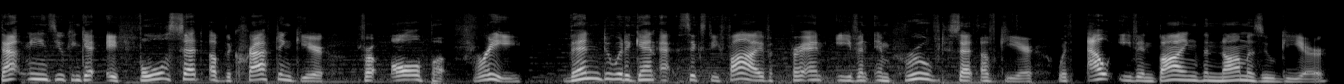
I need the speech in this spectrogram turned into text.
that means you can get a full set of the crafting gear for all but free, then do it again at 65 for an even improved set of gear without even buying the Namazu gear.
